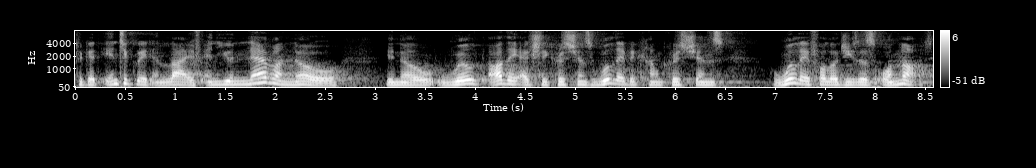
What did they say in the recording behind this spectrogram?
to get integrated in life. And you never know, you know, will, are they actually Christians? Will they become Christians? Will they follow Jesus or not?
